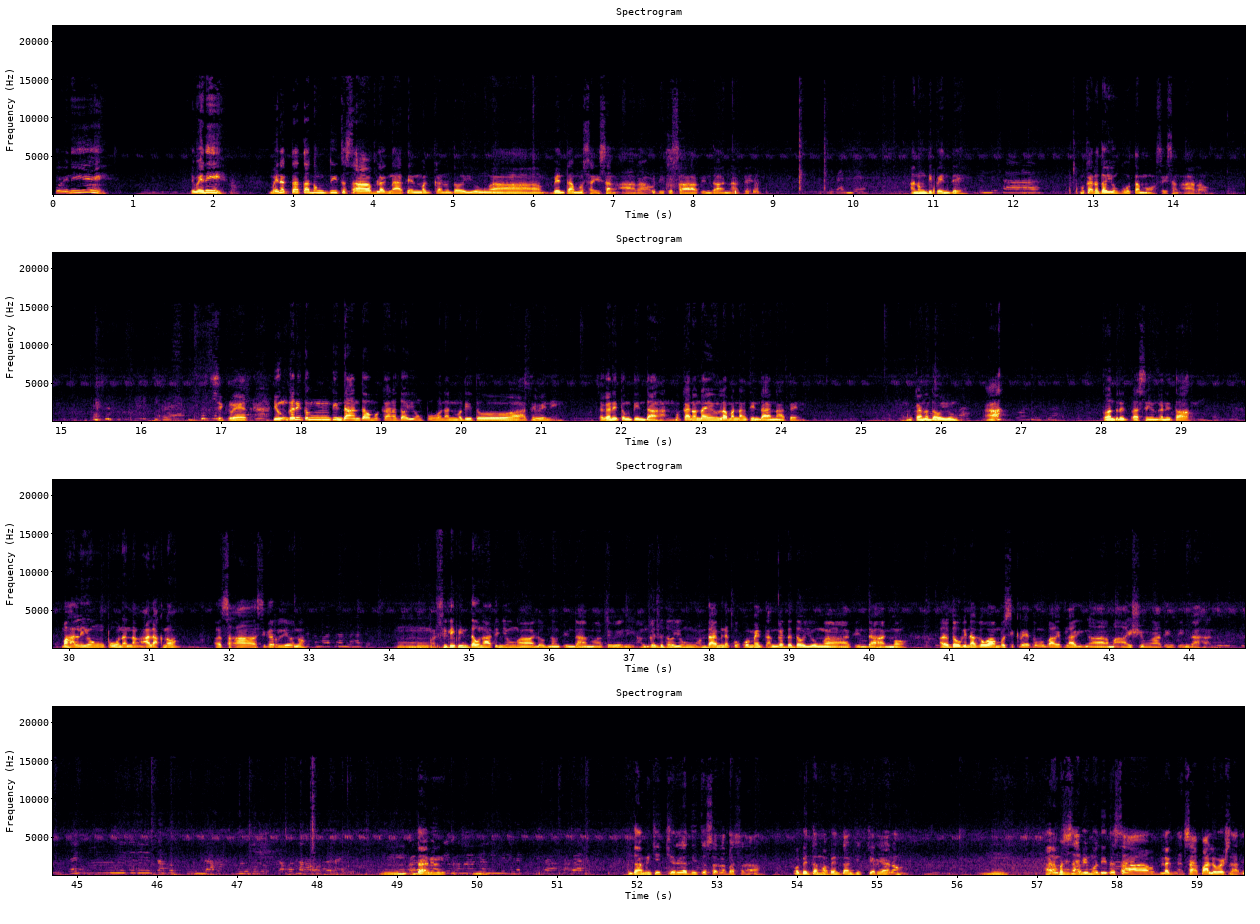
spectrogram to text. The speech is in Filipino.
Tiwini! Tiwini! May nagtatanong dito sa vlog natin magkano daw yung ah, benta mo sa isang araw dito sa tindahan natin. Depende. Anong depende? Depende sa Magkano daw yung kuta mo sa isang araw? secret. Secret. Yung ganitong tindahan daw, magkano daw yung puhunan mo dito, uh, Ate Winnie? Sa ganitong tindahan. Magkano na yung laman ng tindahan natin? Magkano daw yung... Ha? 200 plus na yung ganito? Mahal yung puhunan ng alak, no? At saka sigarilyo, no? Mm, silipin daw natin yung ah, loob ng tindahan mo, Ate Winnie. Ang ganda daw yung... Ang dami nagko-comment, ang ganda daw yung ah, tindahan mo. Ano daw ginagawa mo, sikreto mo, bakit laging ah, maayos yung ating tindahan? Mm, ang daming... agad. Ang daming chichirya dito sa labas ah. Mabenta mabenta ang chichirya no. Mm. Anong masasabi mo dito sa vlog sa followers natin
